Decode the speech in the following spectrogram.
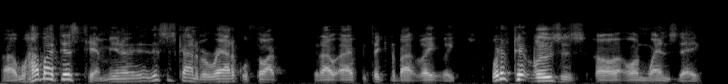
Uh, well, how about this, Tim? You know, this is kind of a radical thought that I, have been thinking about lately. What if Pitt loses uh, on Wednesday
